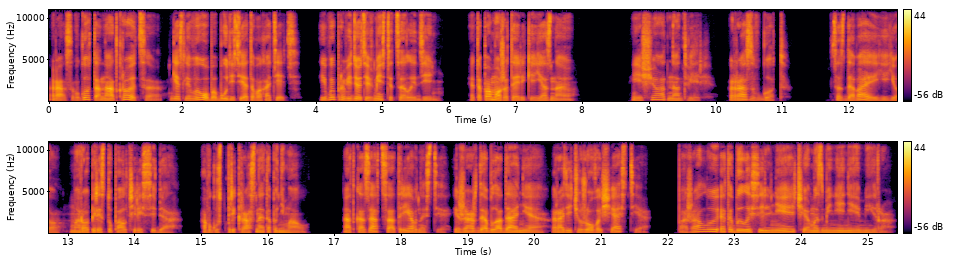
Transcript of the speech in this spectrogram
«Раз в год она откроется, если вы оба будете этого хотеть, и вы проведете вместе целый день. Это поможет Эрике, я знаю. Еще одна дверь. Раз в год. Создавая ее, Моро переступал через себя. Август прекрасно это понимал. Отказаться от ревности и жажды обладания ради чужого счастья, пожалуй, это было сильнее, чем изменение мира.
